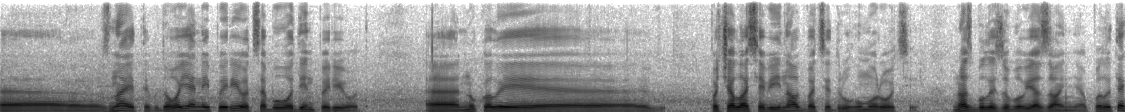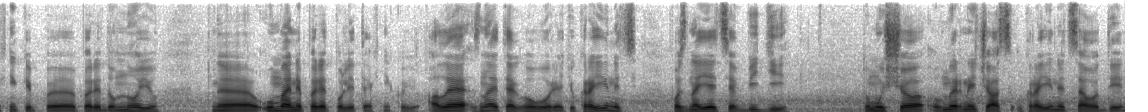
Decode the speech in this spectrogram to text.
Е, Знаєте, в довоєнний період це був один період. Е, Ну, коли е, почалася війна в 22-му році, у нас були зобов'язання політехніки передо мною, е, у мене перед політехнікою. Але знаєте, як говорять, українець познається в біді, тому що в мирний час українець це один.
